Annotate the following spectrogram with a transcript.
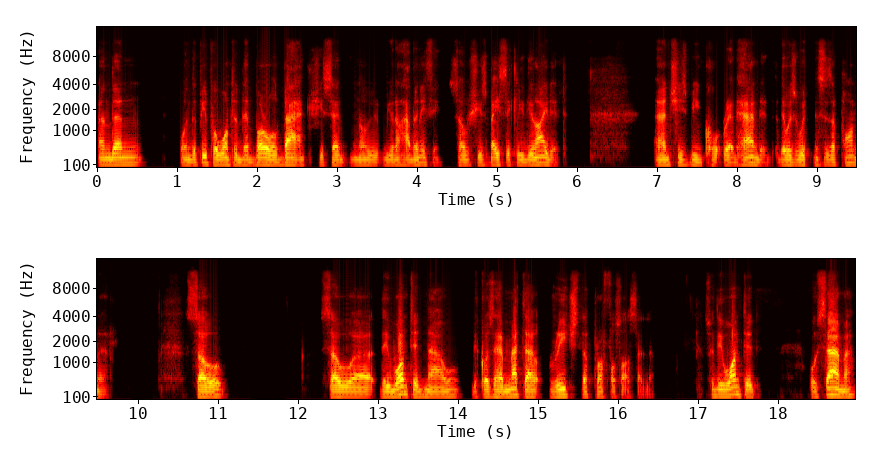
and then when the people wanted their barrel back, she said, No, you don't have anything. So she's basically denied it. And she's being caught red handed. There was witnesses upon her. So so uh, they wanted now, because her matter reached the Prophet. So they wanted Osama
